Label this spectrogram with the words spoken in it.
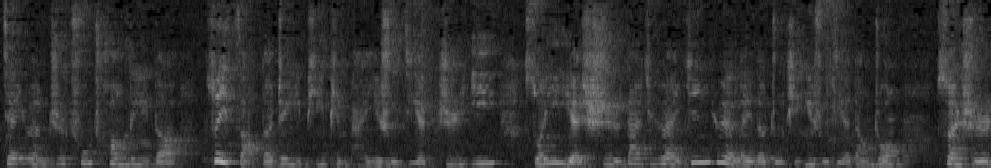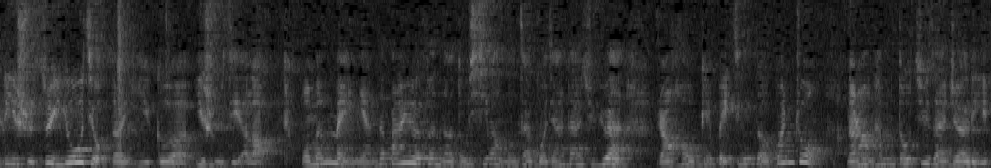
建院之初创立的最早的这一批品牌艺术节之一，所以也是大剧院音乐类的主题艺术节当中。算是历史最悠久的一个艺术节了。我们每年的八月份呢，都希望能在国家大剧院，然后给北京的观众，能让他们都聚在这里，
